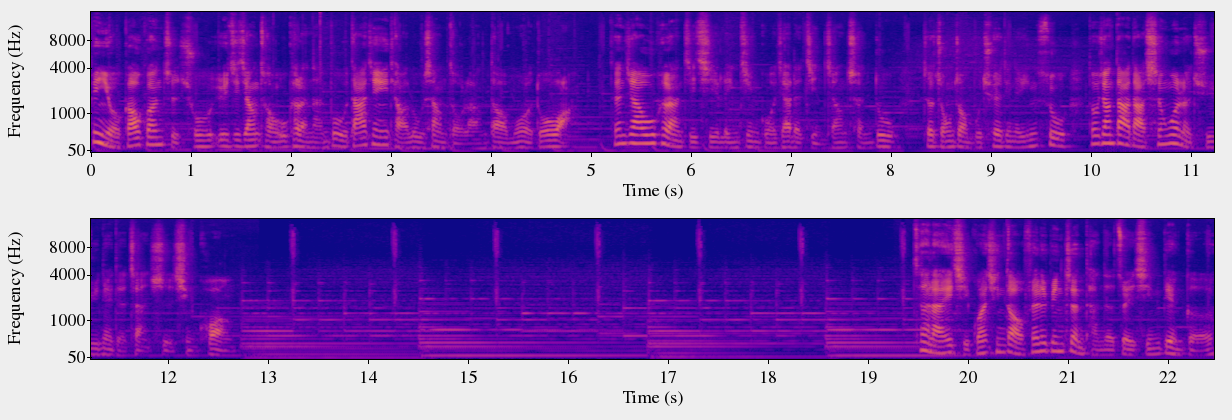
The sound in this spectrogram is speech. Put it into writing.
并有高官指出，预计将从乌克兰南部搭建一条陆上走廊到摩尔多瓦。增加乌克兰及其邻近国家的紧张程度，这种种不确定的因素都将大大升温了区域内的战事情况。再来一起关心到菲律宾政坛的最新变革。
